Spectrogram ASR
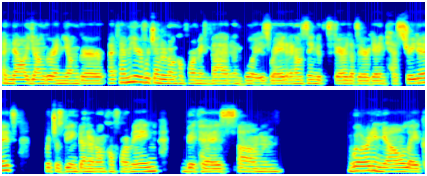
and now younger and younger. I, am here for gender nonconforming men and boys, right? I don't think it's fair that they're getting castrated for just being gender nonconforming because um, we already know like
